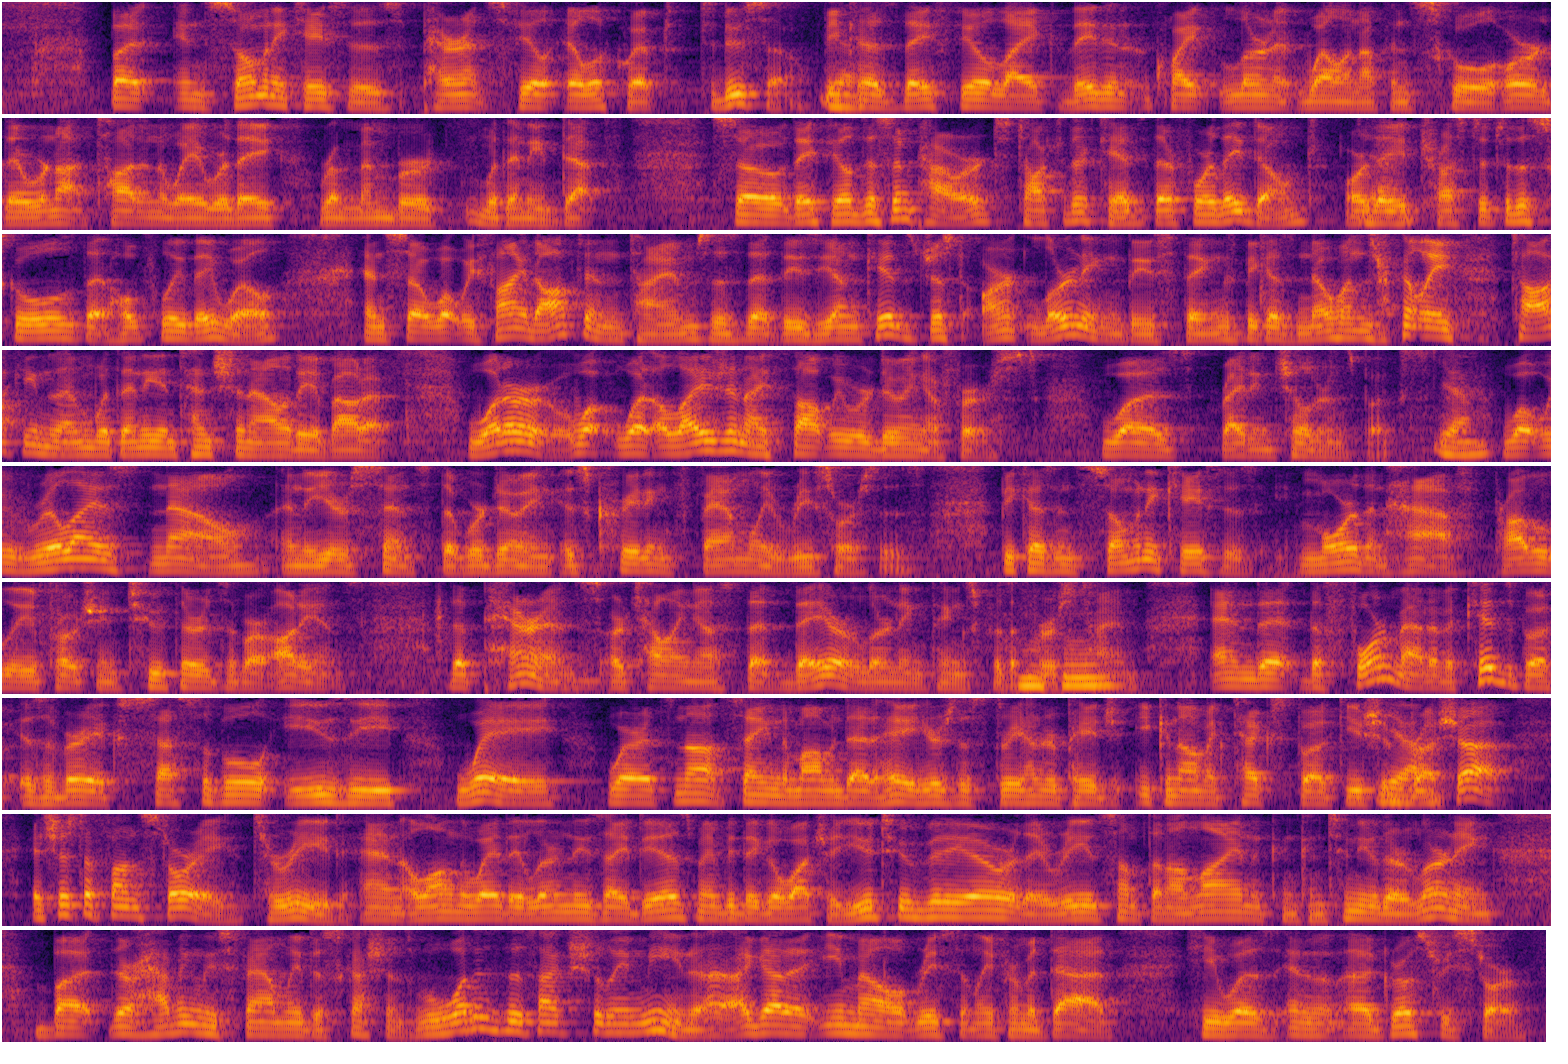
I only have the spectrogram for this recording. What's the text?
But in so many cases, parents feel ill equipped to do so because Yes. they feel like they didn't quite learn it well enough in school or they were not taught in a way where they remember with any depth. So they feel disempowered to talk to their kids, therefore they don't, or they trust it to the schools that hopefully they will. And so what we find oftentimes is that these young kids just aren't learning these things because no one's really talking to them with any intentionality about it. What are what, what Elijah and I thought we were doing at first was writing children's books. Yeah. What we've realized now in the years since that we're doing is creating family resources. Because in so many cases, more than half, probably approaching two thirds of our audience, the parents are telling us that they are learning things for the first mm-hmm. time. And that the format of a kid's book is a very accessible, easy way where it's not saying to mom and dad, hey, here's this 300 page economic textbook you should Yeah. brush up. It's just a fun story to read and along the way they learn these ideas. Maybe they go watch a youtube video or they read something online and can continue their learning but they're having these family discussions. Well what does this actually mean? I got an email recently from a dad. He was in a grocery store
